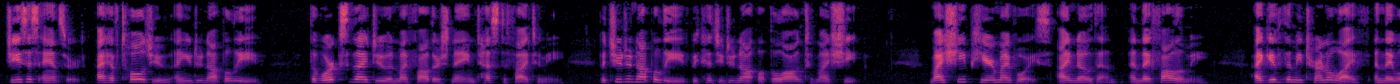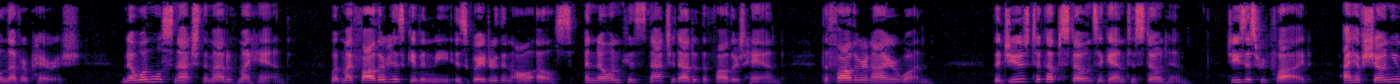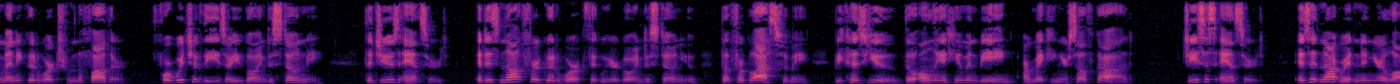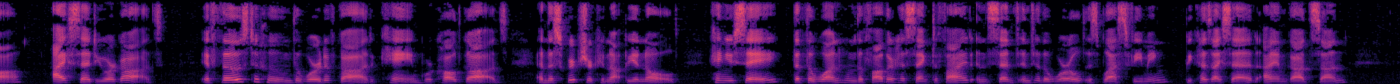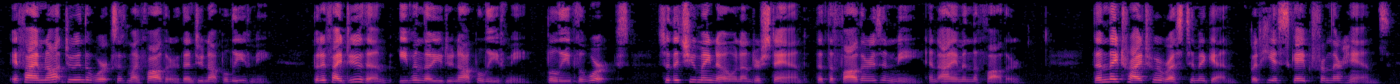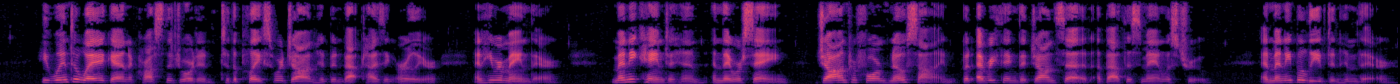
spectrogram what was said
Jesus answered, I have told you, and you do not believe. The works that I do in my Father's name testify to me, but you do not believe because you do not belong to my sheep. My sheep hear my voice, I know them, and they follow me. I give them eternal life, and they will never perish. No one will snatch them out of my hand. What my Father has given me is greater than all else, and no one can snatch it out of the Father's hand. The Father and I are one. The Jews took up stones again to stone him. Jesus replied, I have shown you many good works from the Father. For which of these are you going to stone me? The Jews answered, it is not for good work that we are going to stone you, but for blasphemy, because you, though only a human being, are making yourself God. Jesus answered, Is it not written in your law, I said you are gods? If those to whom the word of God came were called gods, and the scripture cannot be annulled, can you say that the one whom the Father has sanctified and sent into the world is blaspheming, because I said, I am God's Son? If I am not doing the works of my Father, then do not believe me. But if I do them, even though you do not believe me, believe the works, so that you may know and understand that the Father is in me and I am in the Father. Then they tried to arrest him again, but he escaped from their hands. He went away again across the Jordan to the place where John had been baptizing earlier, and he remained there. Many came to him, and they were saying, John performed no sign, but everything that John said about this man was true, and many believed in him there.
